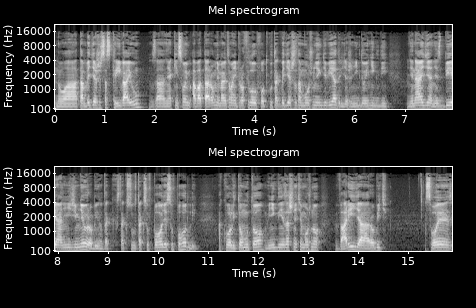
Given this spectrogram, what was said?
No a tam vedia, že sa skrývajú za nejakým svojim avatarom, nemajú tam ani profilovú fotku, tak vedia, že sa tam môžu niekde vyjadriť a že nikto ich nikdy nenájde a nezbije ani nič im neurobí, no tak, tak, sú, tak sú v pohode, sú v pohodli. A kvôli tomuto vy nikdy nezačnete možno variť a robiť svoje,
